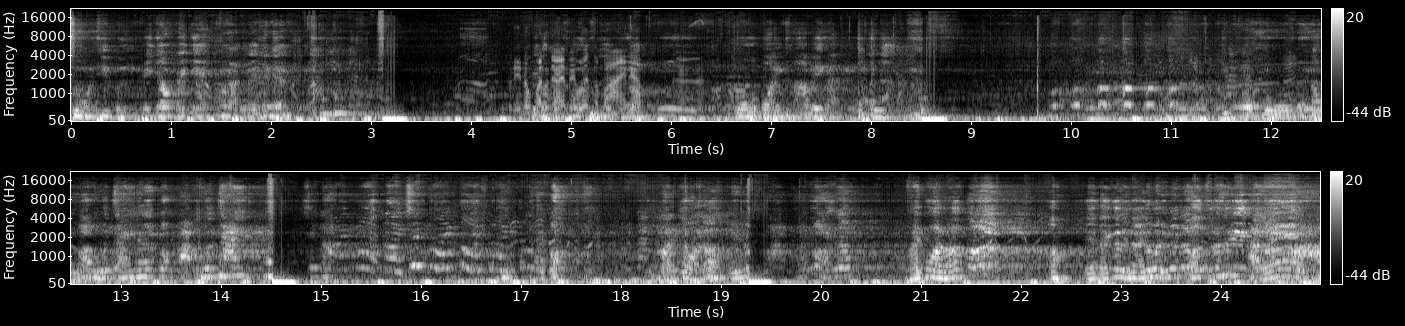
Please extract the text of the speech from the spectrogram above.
เป็นช่วงที่มึงไปย่อกระแยกมากเลยเนี่ยวันนี้น้องปัจจัยไม่ค่อยสบายนะครับอ่ากูปล่อยข่าวเองอะโอ้โหต้องปั๊มหัวใจนะต้องปั๊มหัวใจใช่นะปอดหน่อยช่วยหน่อยปอดหน่อยหายปอดหายปอดเหรอเห็นลูกปั๊มหายปอดแล้วหายปอดเหรอเอ้ยเอ้าไหนๆก็ไหนๆแล้วเว้ยเอาตัวสิเอ้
